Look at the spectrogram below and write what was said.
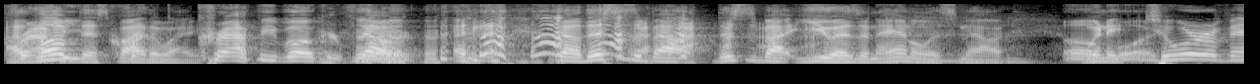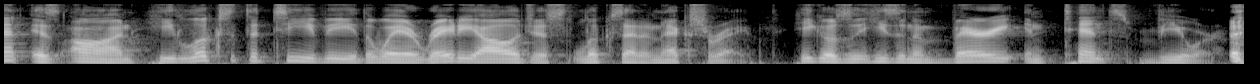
I love this, by cra- the way. Crappy bunker No, no. This is about this is about you as an analyst now. when Oh, boy. a tour event is on, he looks at the TV the way a radiologist looks at an X-ray. He goes, he's in a very intense viewer.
